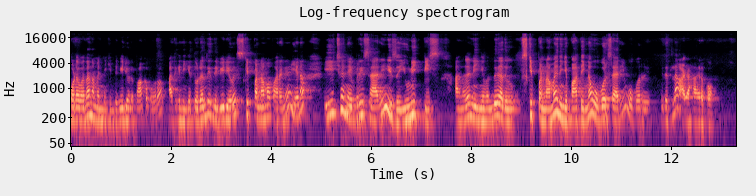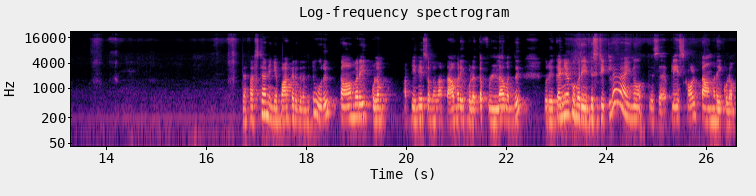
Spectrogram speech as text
புடவை தான் நம்ம இன்றைக்கி இந்த வீடியோவில் பார்க்க போகிறோம் அதுக்கு நீங்கள் தொடர்ந்து இந்த வீடியோவை ஸ்கிப் பண்ணாமல் பாருங்கள் ஏன்னா each and every sari is a unique piece அதனால் நீங்கள் வந்து அது ஸ்கிப் பண்ணாமல் நீங்கள் பார்த்தீங்கன்னா ஒவ்வொரு சாரியும் ஒவ்வொரு விதத்தில் அழகாக இருக்கும். இந்த ஃபஸ்ட்டாக நீங்கள் பார்க்குறது வந்துட்டு ஒரு தாமரை குளம் அப்படின்னே சொல்லலாம். தாமரை குளத்தை ஃபுல்லாக வந்து ஒரு கன்னியாகுமரி டிஸ்ட்ரிக்டில் I know this place call Thamarai Kulam.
